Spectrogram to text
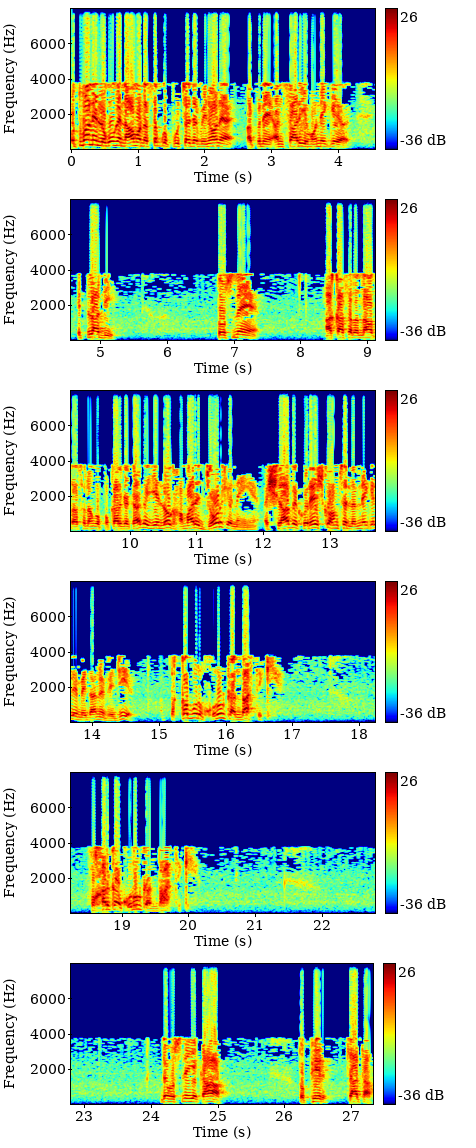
اتما نے لوگوں کے نام و نصب کو پوچھا، جب انہوں نے اپنے انصاری ہونے کے اطلاع دی تو اس نے آقا صلی اللہ تعالی وسلم کو پکار کے کہا کہ یہ لوگ ہمارے جوڑ کے نہیں ہیں اشراف قریش کو ہم سے لڑنے کے لیے میدان میں بھیجیے۔ تکبر خرور کا انداز دیکھیے۔ فخر کا خرور کا انداز دیکھیے۔ جب اس نے یہ کہا تو پھر کیا تھا؟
